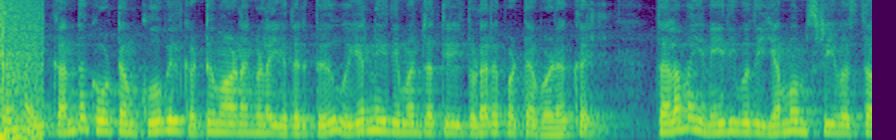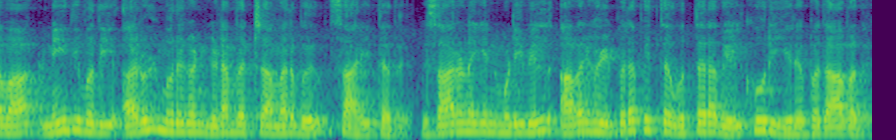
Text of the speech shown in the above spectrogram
சென்னை கந்தக்கோட்டம் கோவில் கட்டுமானங்களை எதிர்த்து உயர்நீதிமன்றத்தில் தொடரப்பட்ட வழக்கை தலைமை நீதிபதி எம். எம். ஸ்ரீவஸ்தவா நீதிபதி அருள்முருகன் இடம்பெற்ற அமர்வு விசாரித்தது. விசாரணையின் முடிவில் அவர்கள் பிறப்பித்த உத்தரவில் கூறியிருப்பதாவது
